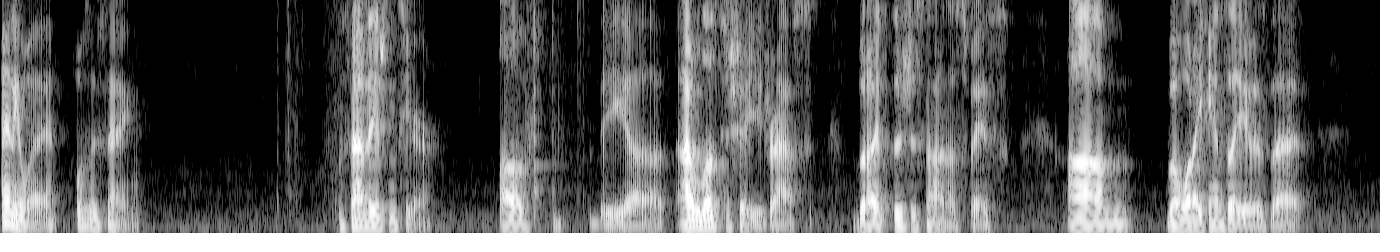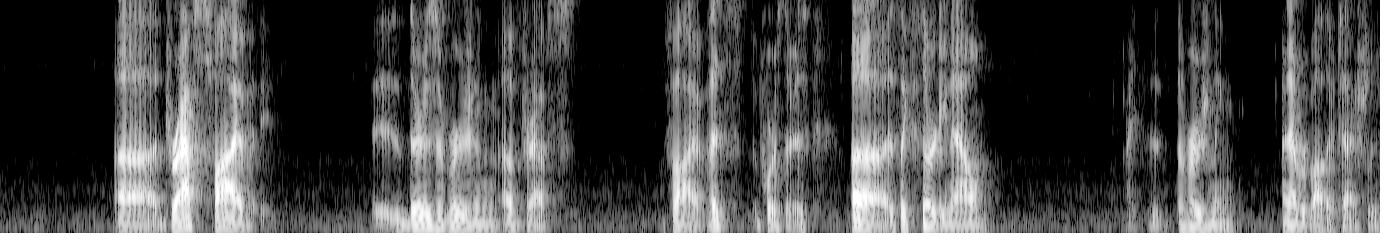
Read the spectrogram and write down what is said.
Anyway, what was I saying? The foundation's here of the, uh, I would love to show you drafts, but I, there's just not enough space. Um, but what I can tell you is that uh, drafts 5 there is a version of drafts five. That's of course there is. Uh, it's like thirty now. I, the versioning, I never bothered to actually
